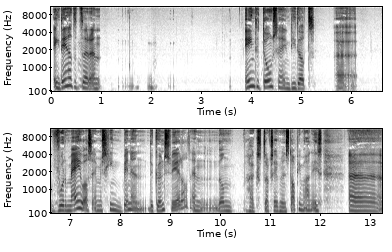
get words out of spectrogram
Ik denk dat het er een... één tentoonstelling die dat uh, voor mij was... en misschien binnen de kunstwereld... en dan ga ik straks even een stapje maken... is uh,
